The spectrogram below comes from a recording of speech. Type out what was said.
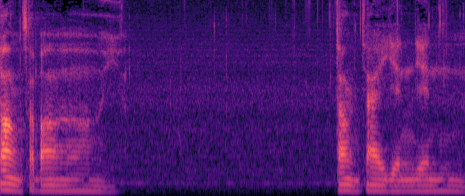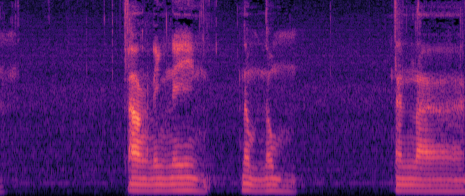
ต้องสบาย ต้องใจเย็นเย็น ต้องนิ่งนิ่งนุ่มนุ่มนานนาน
